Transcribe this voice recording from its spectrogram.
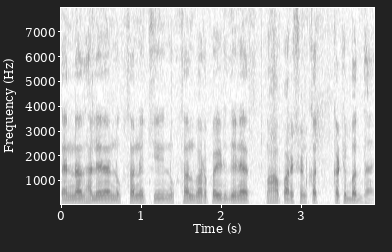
त्यांना झालेल्या नुकसानीची नुकसान भरपाई देण्यास महापारेषण क कटिबद्ध आहे.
